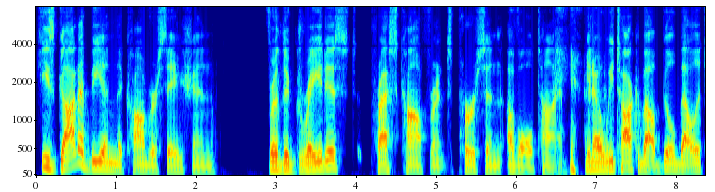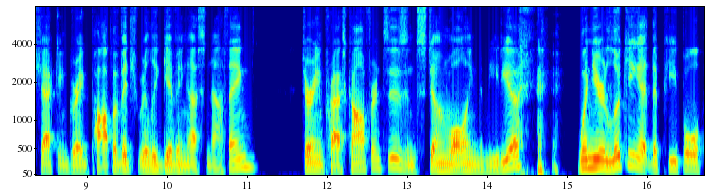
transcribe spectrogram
he's got to be in the conversation for the greatest press conference person of all time. you know, we talk about Bill Belichick and Gregg Popovich really giving us nothing during press conferences and stonewalling the media. when you're looking at the people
